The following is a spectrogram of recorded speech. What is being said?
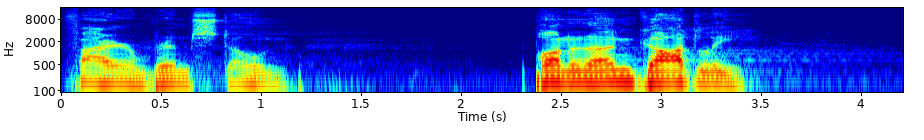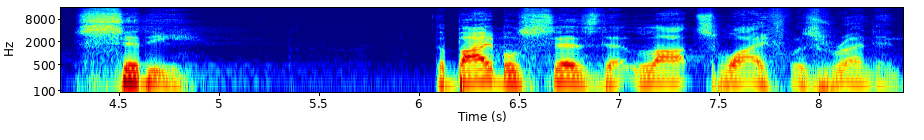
fire and brimstone upon an ungodly city. The Bible says that Lot's wife was running,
